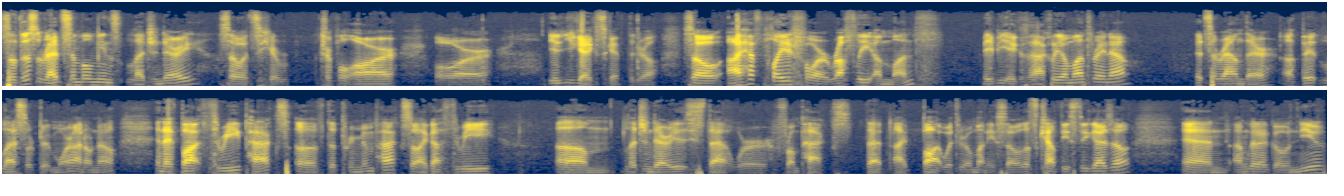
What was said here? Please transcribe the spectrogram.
So this red symbol means legendary. So it's here triple R or you, you guys get the drill. So I have played for roughly a month, maybe exactly a month right now. It's around there, a bit less or a bit more, I don't know. And I've bought three packs of the premium pack, so I got three um, legendaries that were from packs that I bought with real money. So let's count these three guys out and I'm gonna go new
